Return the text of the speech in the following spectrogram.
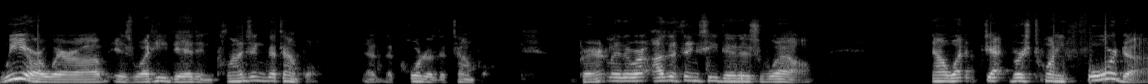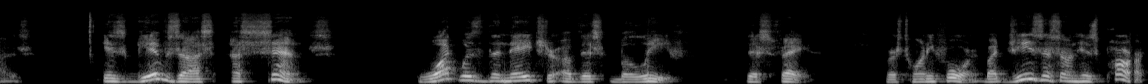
we are aware of is what he did in cleansing the temple, the court of the temple. Apparently, there were other things he did as well. Now, what verse 24 does is gives us a sense what was the nature of this belief, this faith? Verse 24. But Jesus, on his part,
